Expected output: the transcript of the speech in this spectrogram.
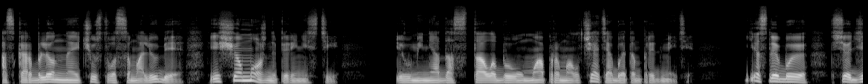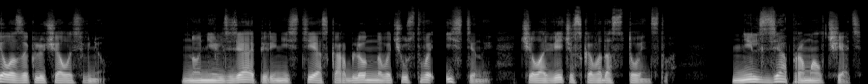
Оскорбленное чувство самолюбия еще можно перенести, и у меня достало бы ума промолчать об этом предмете, если бы все дело заключалось в нем. Но нельзя перенести оскорбленного чувства истины, человеческого достоинства. Нельзя промолчать,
